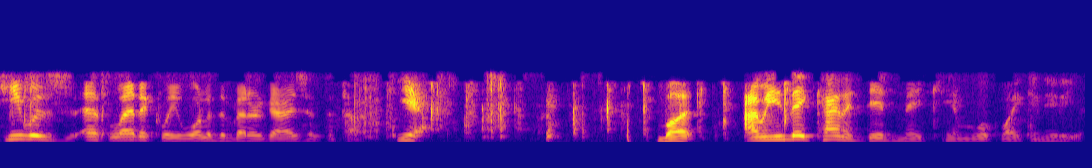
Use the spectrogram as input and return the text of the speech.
he was athletically one of the better guys at the time. yeah. But I mean, they kind of did make him look like an idiot.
